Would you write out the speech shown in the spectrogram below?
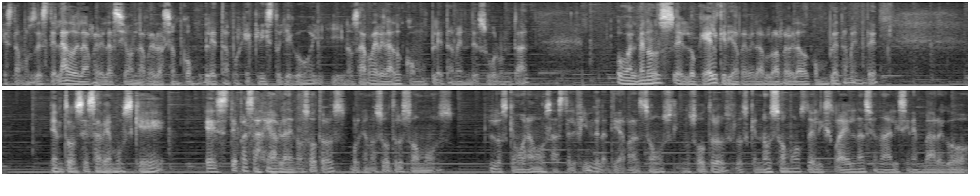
estamos de este lado de la revelación, la revelación completa, porque Cristo llegó y, nos ha revelado completamente su voluntad, o al menos eh, lo que Él quería revelar lo ha revelado completamente, entonces sabemos que este pasaje habla de nosotros, porque nosotros somos los que moramos hasta el fin de la tierra, somos nosotros los que no somos del Israel nacional y sin embargo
